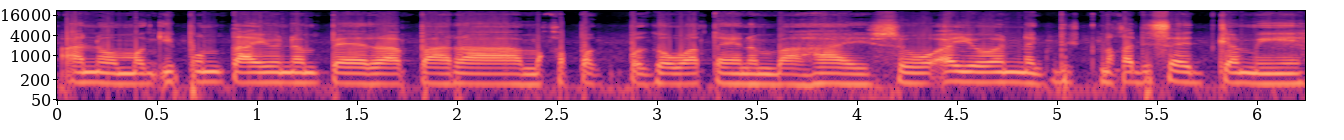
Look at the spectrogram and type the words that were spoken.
ano mag-ipon tayo ng pera para makapagpagawa tayo ng bahay. So ayun nag naka-decide kami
